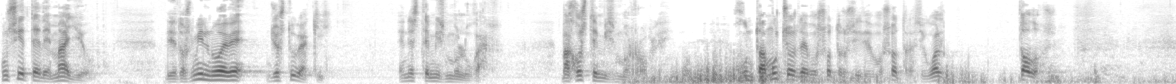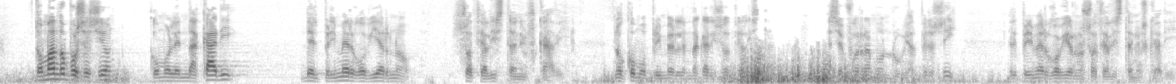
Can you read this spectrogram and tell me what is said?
Un 7 de mayo de 2009 yo estuve aquí, en este mismo lugar, bajo este mismo roble, junto a muchos de vosotros y de vosotras, igual todos, tomando posesión como lendakari del primer gobierno socialista en Euskadi. No como primer lendakari socialista, ese fue Ramón Rubial, pero sí, el primer gobierno socialista en Euskadi.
